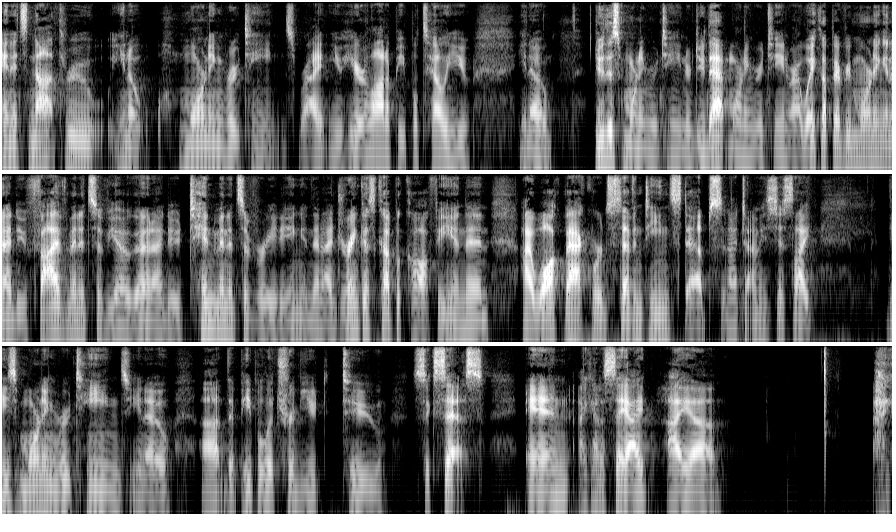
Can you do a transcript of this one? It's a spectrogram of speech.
And it's not through, you know, morning routines, right? You hear a lot of people tell you, you know, do this morning routine or do that morning routine, or I wake up every morning and I do five minutes of yoga and I do 10 minutes of reading and then I drink a cup of coffee and then I walk backwards 17 steps. And I, t- I mean, it's just like these morning routines, you know, uh, that people attribute to success. And I got to say, I, I, uh, I,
